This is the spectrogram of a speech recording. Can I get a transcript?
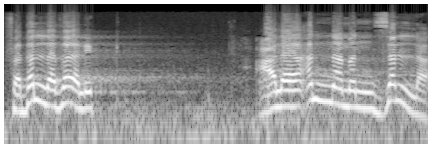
فدل ذلك على أن من زل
